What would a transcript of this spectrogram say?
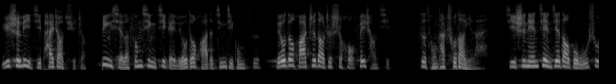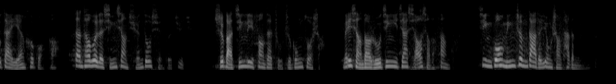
于是立即拍照取证，并写了封信寄给刘德华的经纪公司。刘德华知道这事后非常气愤。自从他出道以来，几十年间接到过无数代言和广告，但他为了形象全都选择拒绝，只把精力放在主持工作上。没想到如今一家小小的饭馆，竟光明正大的用上他的名字，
